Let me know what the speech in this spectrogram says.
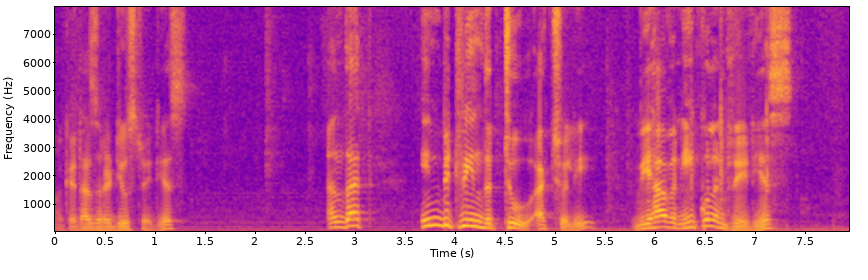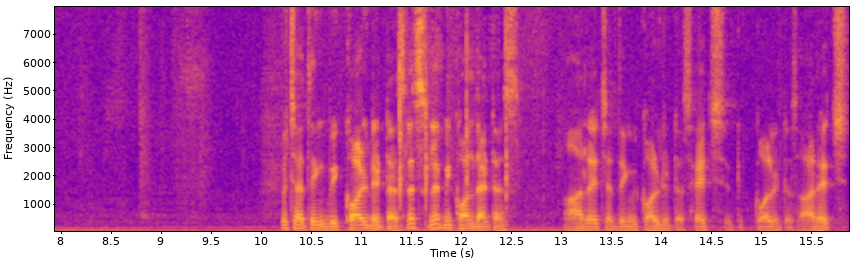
okay, it has a reduced radius. And that in between the two actually we have an equivalent radius which I think we called it as, let's, let me call that as RH, I think we called it as H, you can call it as RH.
